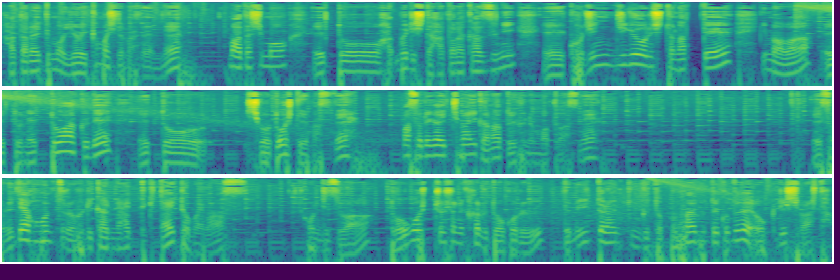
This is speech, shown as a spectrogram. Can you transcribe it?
働いても良いかもしれませんね。まあ、私も、えっと、無理して働かずに、えー個人事業主となって、今は、えっと、ネットワークで、えっと、仕事をしていますね。まあ、それが一番いいかなというふうに思ってますね。えそれでは本日の振り返りに入っていきたいと思います。本日は統合失調症にかかると起こるデメリットランキングトップ5ということでお送りしました。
